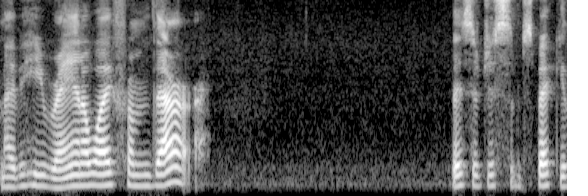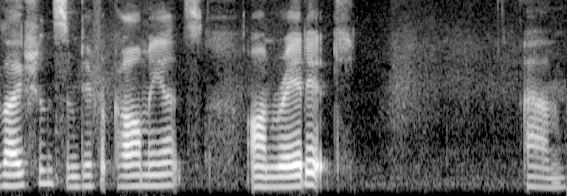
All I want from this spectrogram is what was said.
maybe he ran away from there? These are just some speculations, some different comments on Reddit. Um,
